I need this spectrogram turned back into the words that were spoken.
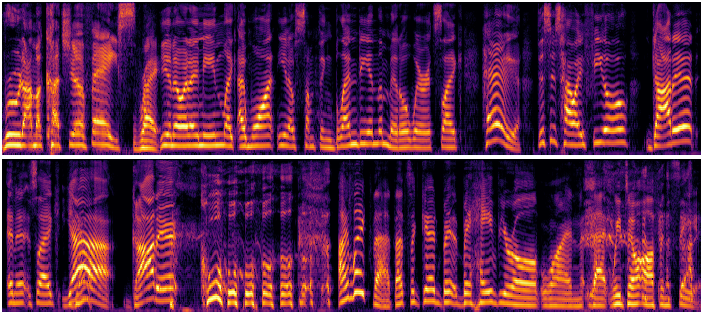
rude, I'ma cut your face. Right. You know what I mean? Like I want, you know, something blendy in the middle where it's like, hey, this is how I feel. Got it? And it's like, yeah, got it. Cool. I like that. That's a good be- behavioral one that we don't often see.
